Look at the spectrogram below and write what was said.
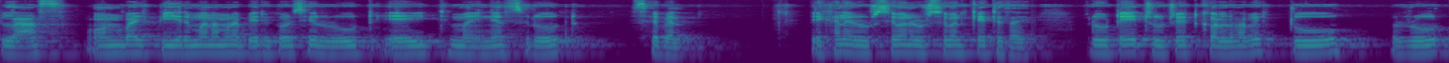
plus one by P এর মান আমরা বের করেছি root eight minus root seven এখানে রুট সেভেন রুট সেভেন কেটে যায়। রুট এইট রুট এইট করলে হবে two root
